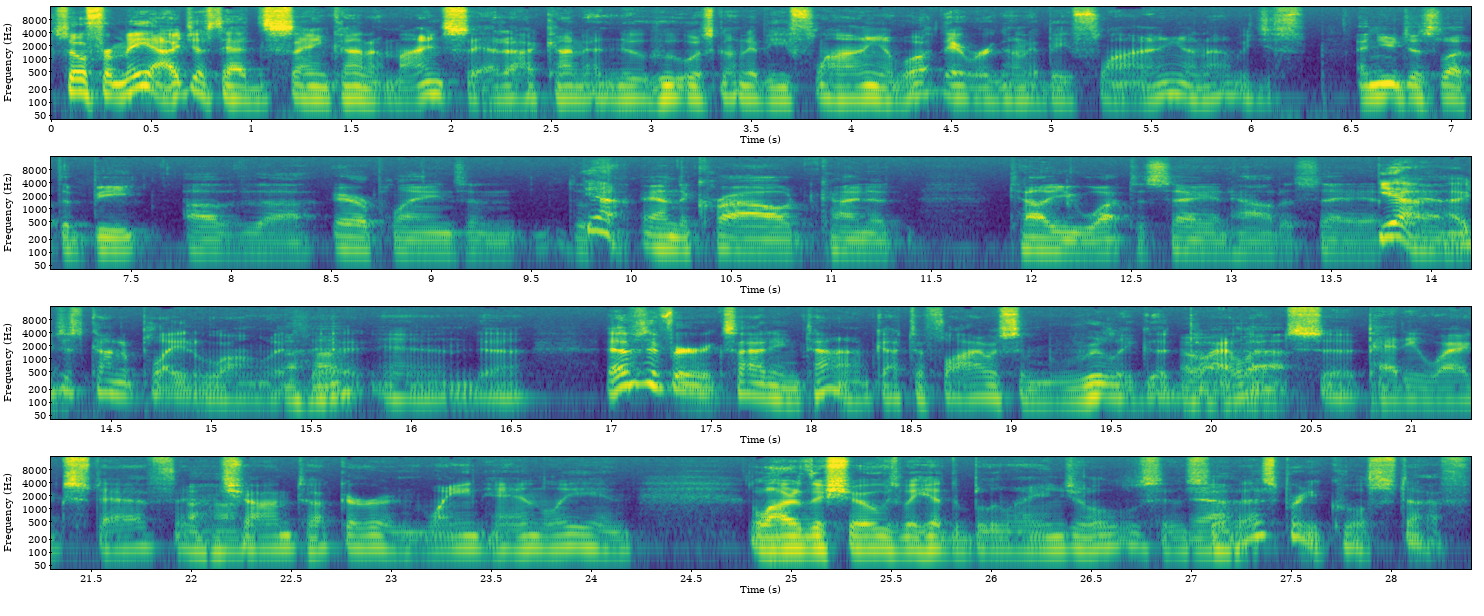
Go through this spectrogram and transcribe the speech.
So for me, I just had the same kind of mindset. I kind of knew who was going to be flying and what they were going to be flying, and I would just And you just let the beat of the airplanes and the, Yeah. and the crowd kind of tell you what to say and how to say it. Yeah, and I just kind of played along with Uh-huh. it, and uh, that was a very exciting time. Got to fly with some really good Oh, pilots, uh, Patty Wagstaff and Uh-huh. Sean Tucker and Wayne Handley, and a lot of the shows we had the Blue Angels, and so that's pretty cool stuff.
